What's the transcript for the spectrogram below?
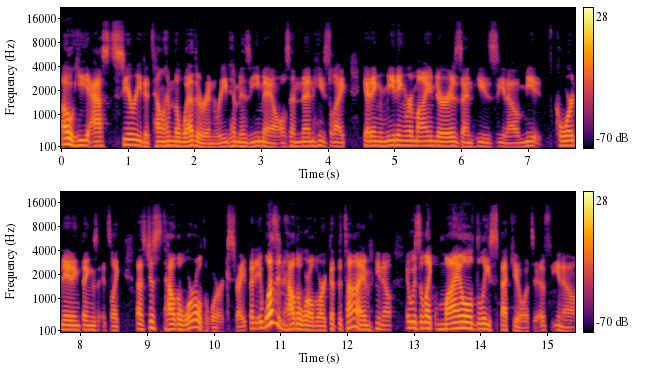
oh he asked siri to tell him the weather and read him his emails and then he's like getting meeting reminders and he's you know me coordinating things it's like that's just how the world works right? But it wasn't how the world worked at the time you know? It was like mildly speculative you know?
